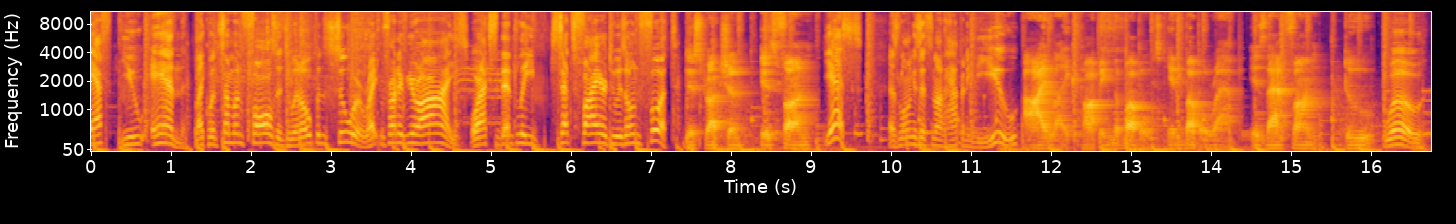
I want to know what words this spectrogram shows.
F-U-N. Like when someone falls into an open sewer right in front of your eyes, or accidentally sets fire to his own foot. Destruction is fun. Yes, as long as it's not happening to you. I like popping the bubbles in bubble wrap. Is that fun, too? Whoa,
